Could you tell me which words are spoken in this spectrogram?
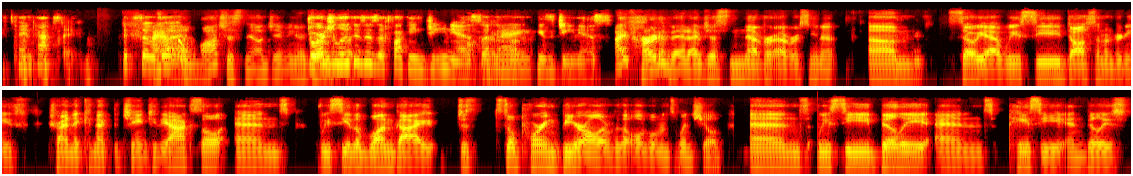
It's fantastic. it's so I have to good. watch this now, Jimmy. or George Joe- Lucas is a fucking genius. I Okay, he's a genius. I've heard of it. I've just never ever seen it. Um, so yeah, we see Dawson underneath trying to connect the chain to the axle, and we see the one guy just still pouring beer all over the old woman's windshield. And we see Billy and Pacey in Billy's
